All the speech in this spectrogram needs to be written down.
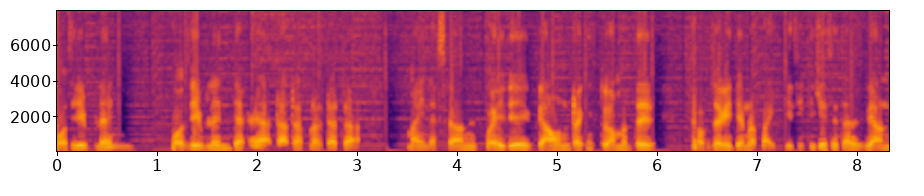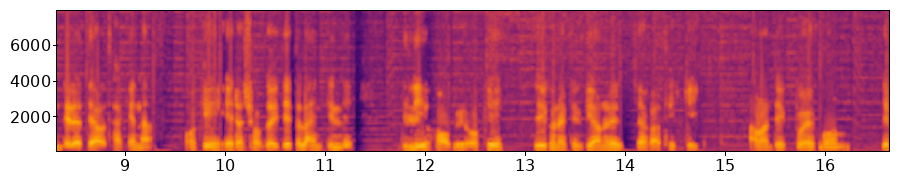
পজিটিভ লাইন পজিটিভ লাইন দেখায় আর ডাটা প্লাস ডাটা মাইনাস কারণ এই যে গ্রাউন্ডটা কিন্তু আমাদের সব জায়গায় আমরা পাইতেছি ঠিক আছে? তার গ্রাউন্ড এটা দেওয়া থাকে না ওকে এটা সব জায়গায় একটা লাইন কিনলে দিলেই হবে ওকে যে কোনো একটা গ্রাউন্ডের জায়গা থেকেই। আমরা দেখব এখন যে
